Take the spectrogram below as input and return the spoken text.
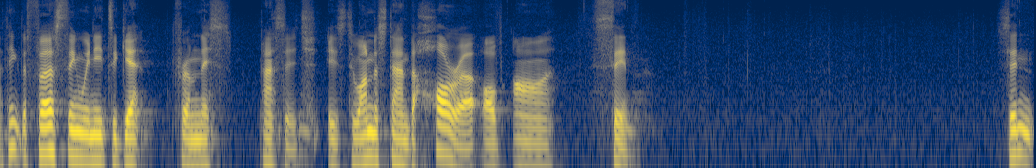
I think the first thing we need to get from this passage is to understand the horror of our sin. Sin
